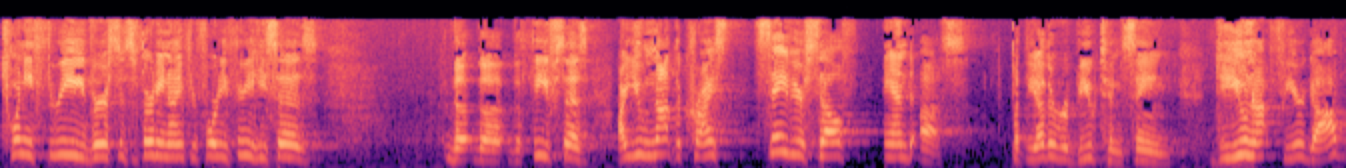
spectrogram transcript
23 verses 39 through 43, he says, the, the, the thief says, Are you not the Christ? Save yourself and us. But the other rebuked him, saying, Do you not fear God,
